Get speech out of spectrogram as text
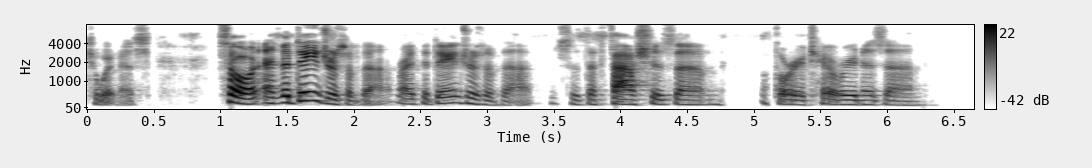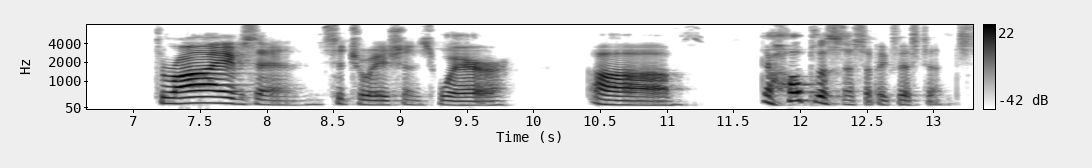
to witness. So, and the dangers of that, right? The dangers of that. So, the fascism, authoritarianism thrives in situations where uh, the hopelessness of existence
